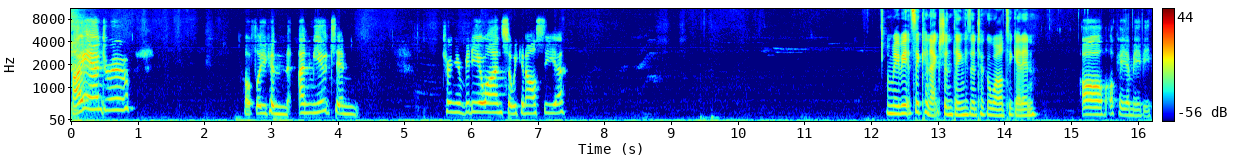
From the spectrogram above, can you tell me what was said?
Hi, Andrew. Hopefully, you can unmute and turn your video on so we can all see you. Well, maybe it's a connection thing because it took a while to get in. Oh, okay, yeah, maybe.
